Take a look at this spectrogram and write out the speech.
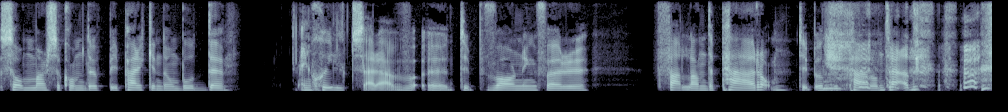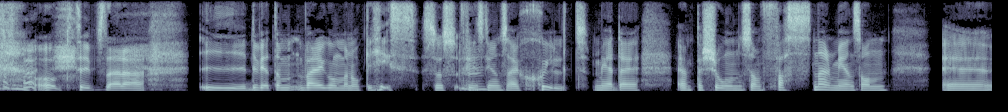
sommar så kom det upp i parken där hon bodde en skylt så här, eh, typ varning för fallande päron, typ under ett päronträd. och typ så här i, du vet om varje gång man åker hiss så s- finns det en så här skylt med eh, en person som fastnar med en sån eh,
